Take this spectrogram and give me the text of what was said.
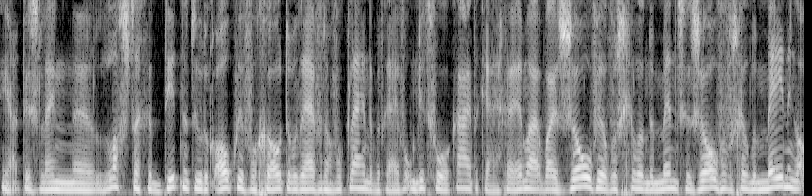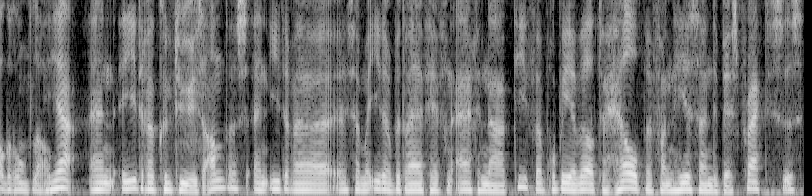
Ja, het is alleen uh, dit natuurlijk ook weer voor grote bedrijven dan voor kleine bedrijven om dit voor elkaar te krijgen. Hè? Maar waar zoveel verschillende mensen, zoveel verschillende meningen ook rondlopen. Ja, en iedere cultuur is anders en iedere, eh, zeg maar, iedere bedrijf heeft een eigen narratief. We proberen wel te helpen van hier zijn de best practices.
